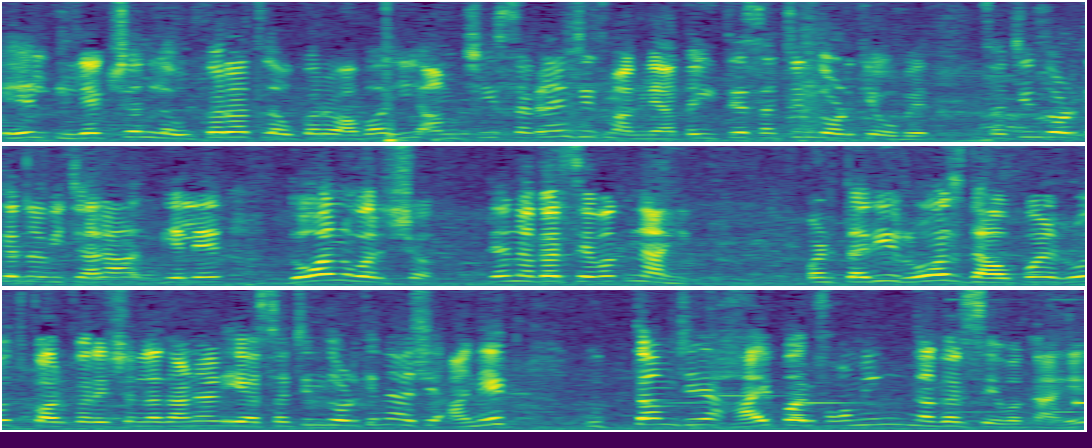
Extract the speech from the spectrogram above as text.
हे इलेक्शन लवकरात लवकर व्हावं ही आमची सगळ्यांचीच मागणी आता इथे सचिन दोडके उभे आहेत. सचिन दोडकेंना विचारा गेले दोन वर्ष ते नगरसेवक नाही. पण तरी रोज धावपळ रोज कॉर्पोरेशनला जाणं आणि या सचिन दोडकेने असे अनेक उत्तम जे हाय परफॉर्मिंग नगरसेवक आहे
